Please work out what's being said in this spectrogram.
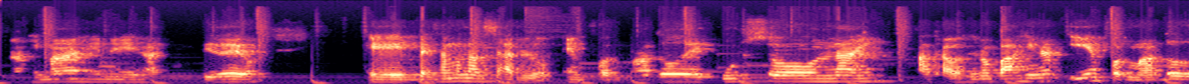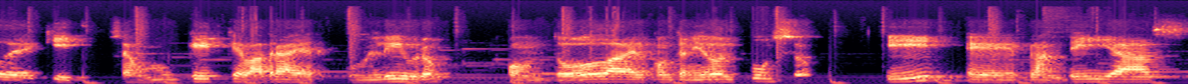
unas imágenes, algunos videos. Eh, pensamos lanzarlo en formato de curso online a través de una página y en formato de kit, o sea, un kit que va a traer un libro con todo el contenido del curso y eh, plantillas,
